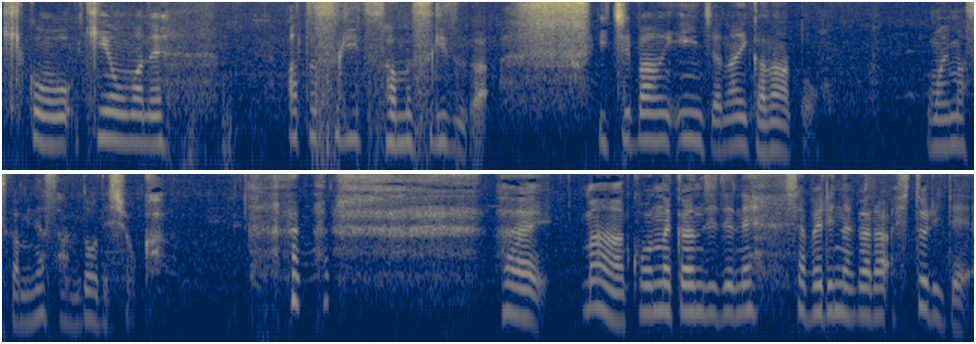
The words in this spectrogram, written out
気候気温はね暑すぎず寒すぎずが一番いいんじゃないかなと思いますが皆さんどうでしょうか？はいまあこんな感じでね喋りながら1人で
